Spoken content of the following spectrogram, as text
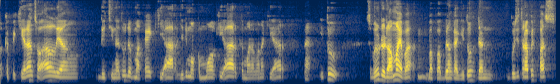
eh, kepikiran soal yang di Cina tuh udah pakai QR. Jadi mau ke mall QR, ke mana-mana QR. Nah itu sebenarnya udah lama ya pak. Bapak bilang kayak gitu dan gue sih terapin pas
